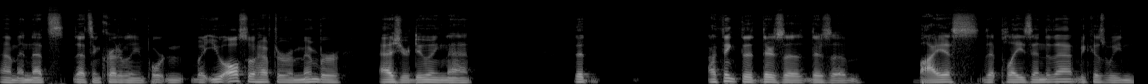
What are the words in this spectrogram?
um, and that's that's incredibly important. But you also have to remember as you're doing that that I think that there's a there's a bias that plays into that because we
